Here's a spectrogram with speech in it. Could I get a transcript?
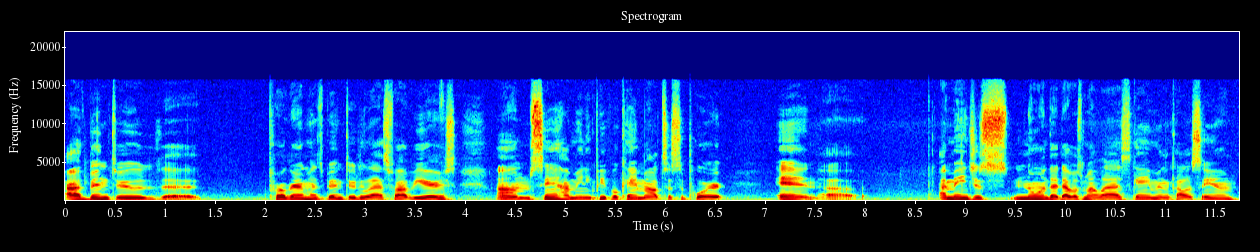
I've been through. The program has been through the last five years. Um, seeing how many people came out to support, and uh, I mean, just knowing that that was my last game in the Coliseum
